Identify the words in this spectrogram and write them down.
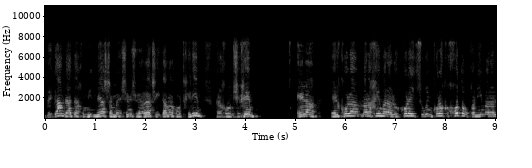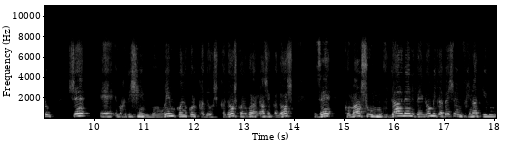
וגם לאט אנחנו, מהשמש והירח שאיתם אנחנו מתחילים, אנחנו ממשיכים אל, ה, אל כל המלאכים הללו, כל היצורים, כל הכוחות הרוחניים הללו, ש... מקדישים ואומרים קודם כל קדוש. קדוש, קודם כל האמירה של קדוש, זה כלומר שהוא מובדל מהן ואינו מתלבש מהן מבחינת גילוי.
